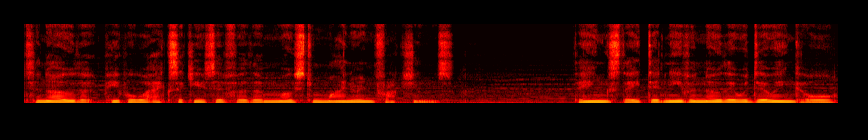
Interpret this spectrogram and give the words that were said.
to know that people were executed for the most minor infractions, things they didn't even know they were doing or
